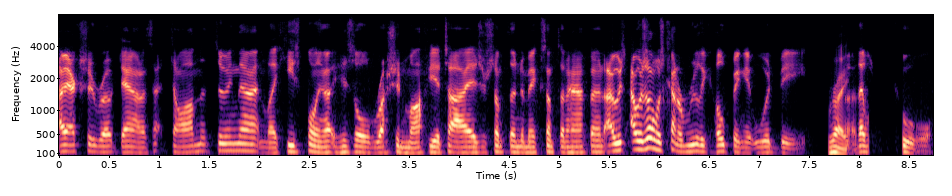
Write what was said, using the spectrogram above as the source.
I actually wrote down, is that Dom that's doing that? And like he's pulling out his old Russian mafia ties or something to make something happen. I was I was always kind of really hoping it would be. right Uh, that would be cool.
